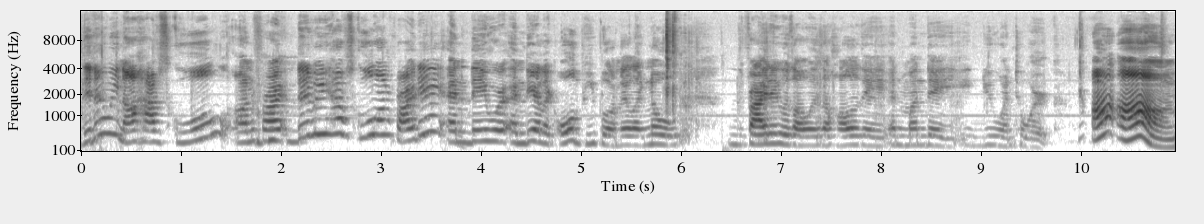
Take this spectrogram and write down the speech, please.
"Didn't we not have school on mm-hmm. Friday? Did we have school on Friday?" And they were, and they're like old people, and they're like, "No, Friday was always a holiday, and Monday you went to work." Uh-uh.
